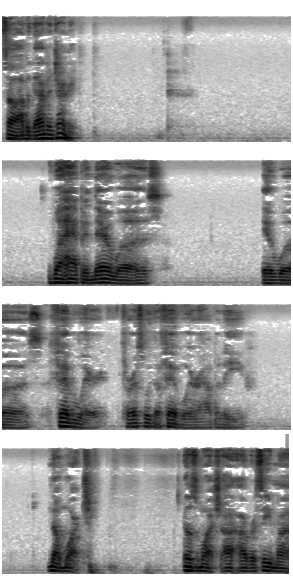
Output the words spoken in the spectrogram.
so I began the journey. What happened there was, it was February, first week of February, I believe. No, March. It was March. I, I received my,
